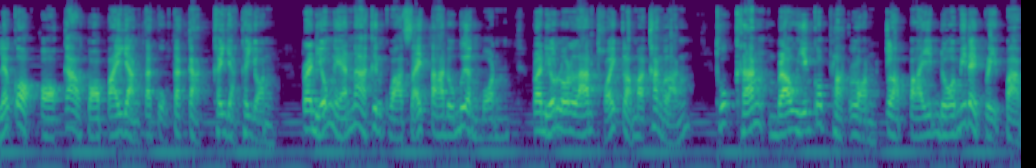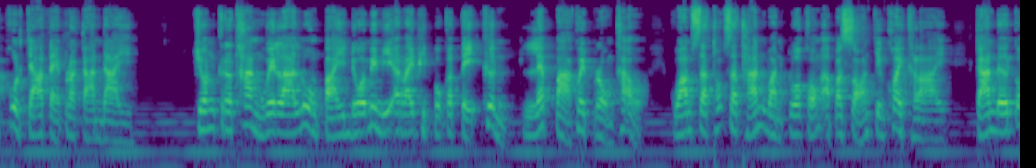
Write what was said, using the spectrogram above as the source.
แล้วก็ออกก้าวต่อไปอย่างตะกุกตะกักขยักขยอน ประเดี๋ยวแงนหน้าขึ้นกว่าดสายตาดูเบื้องบน ประเดี๋ยวลนลานถอยกลับมาข้างหลัง ทุกครั้งเบราหิงก็ผลักหล่อนกลับไปโดยไม่ได้ปริปากพูดจาแต่ประการใด จนกระทั่งเวลาล่วงไปโดยไม่มีอะไรผิดปกติขึ้น และป่าค่อยโปร่งเข้า ความสะทกสถานหวั่นกลัวของอัปสรจึงค่อยคลาย การเดินก็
